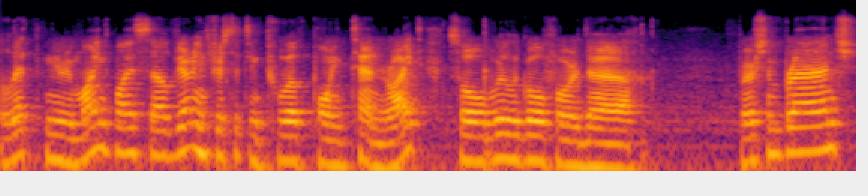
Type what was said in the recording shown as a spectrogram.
let me remind myself, we are interested in 12.10, right? So we'll go for the version branch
